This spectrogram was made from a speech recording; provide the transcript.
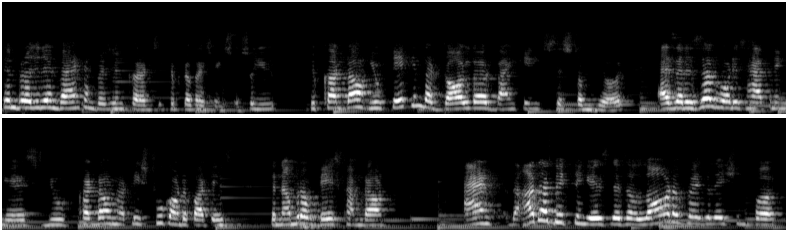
then Brazilian bank and Brazilian currency cryptocurrency exchange. So you you cut down. You've taken the dollar banking system here. As a result, what is happening is you've cut down at least two counterparties. The number of days come down and the other big thing is there's a lot of regulation for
